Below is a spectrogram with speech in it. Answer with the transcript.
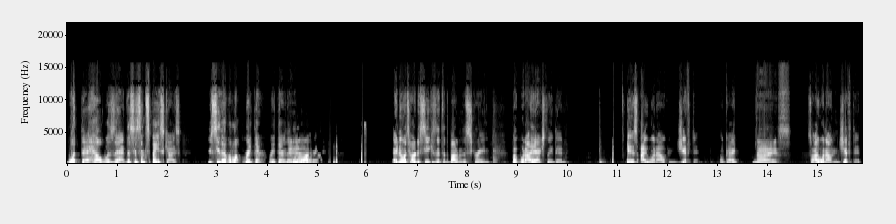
What the hell was that? This is in space, guys. You see that little right there, right there, that yeah. little object. I know it's hard to see because it's at the bottom of the screen, but what I actually did is I went out and jiffed it. Okay. Nice. So I went out and jiffed it.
